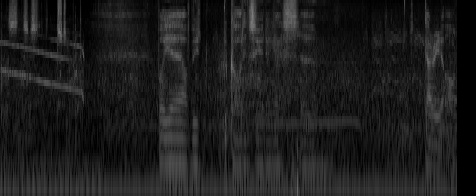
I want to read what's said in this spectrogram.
because it's just. But yeah, I'll be recording soon, I guess. Um, carry it on,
